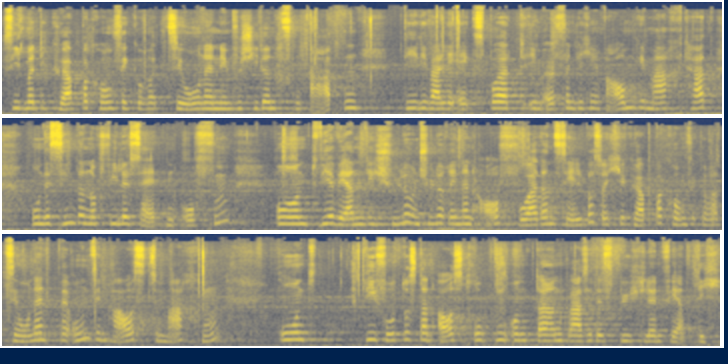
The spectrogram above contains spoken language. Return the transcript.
sieht man die Körperkonfigurationen in verschiedensten Arten, die die Walli Export im öffentlichen Raum gemacht hat und es sind dann noch viele Seiten offen. Und wir werden die Schüler und Schülerinnen auffordern, selber solche Körperkonfigurationen bei uns im Haus zu machen und die Fotos dann ausdrucken und dann quasi das Büchlein fertig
